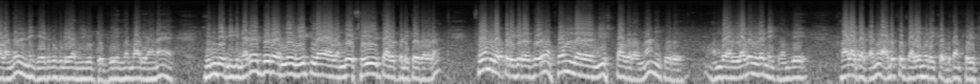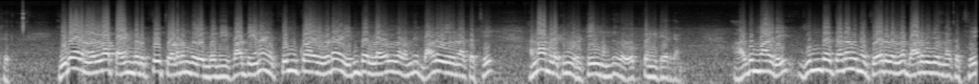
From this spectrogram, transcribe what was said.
படங்கள் இன்றைக்கி இருக்கக்கூடிய அந்த யூடியூப் இந்த மாதிரியான இந்த இன்னைக்கு நிறைய பேர் வந்து வீட்டில் வந்து செய்தித்தாள் படிக்கிறத விட ஃபோனில் படிக்கிறது ஃபோனில் நியூஸ் பார்க்குறதுனா இன்றைக்கி ஒரு அந்த லெவலில் இன்றைக்கி வந்து காலகட்டங்கள் அடுத்த தலைமுறைக்கு அப்படி தான் போயிட்டுருக்கு இதை நல்லா பயன்படுத்தி தொடர்ந்து இந்த நீ பார்த்தீங்கன்னா திமுகவை விட இந்த லெவலில் வந்து பாரதிய ஜனதா கட்சி அண்ணாமலைக்குன்னு ஒரு டீம் வந்து ஒர்க் பண்ணிக்கிட்டே இருக்காங்க. அது மாதிரி இந்த தடவை இந்த தேர்தலில் பாரதிய ஜனதா கட்சி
